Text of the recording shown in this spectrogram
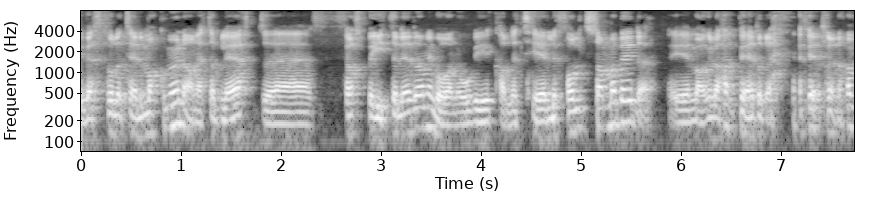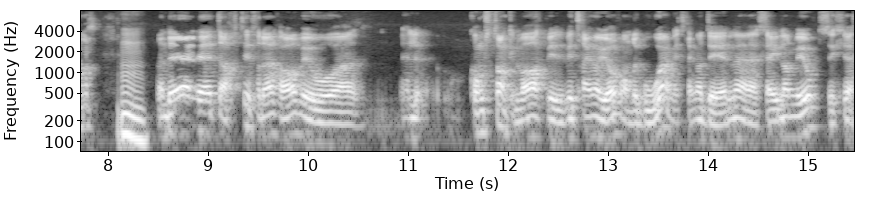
i Vestfold og Telemark-kommunene etablert eh, først på IT-ledernivå noe vi kaller Telefold-samarbeidet. I mangel av bedre, bedre navn. Mm. Men det er litt artig, for der har vi jo Kongstanken var at vi, vi, trenger å gjøre hverandre gode. Vi trenger å dele feilene vi har gjort, så ikke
